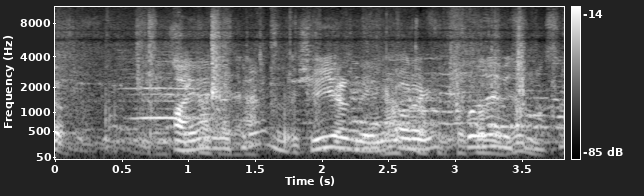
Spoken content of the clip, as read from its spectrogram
Mısın? Alo. Aynen yakın. Şey yerindeyim. Oraya. Buraya bir sormasın.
